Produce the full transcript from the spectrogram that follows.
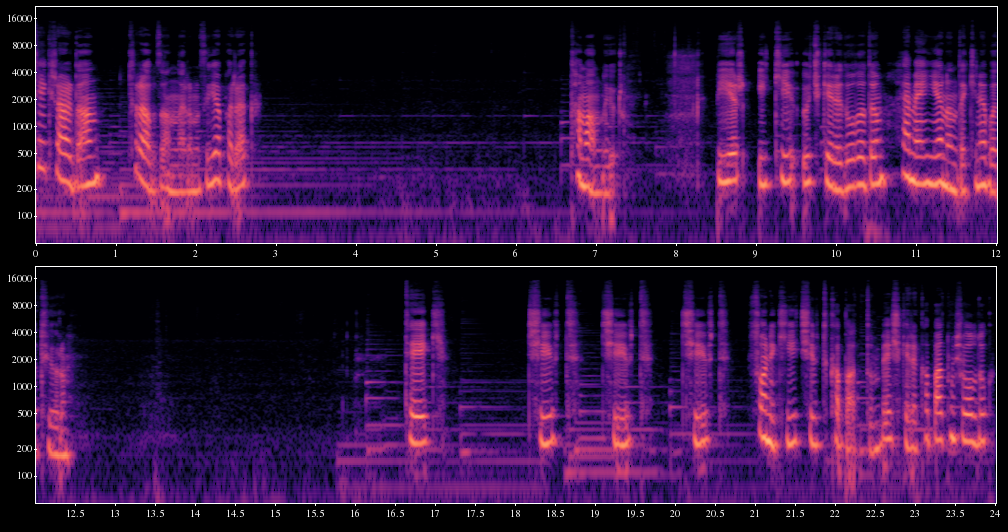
Tekrardan trabzanlarımızı yaparak tamamlıyorum. 1, 2, 3 kere doladım. Hemen yanındakine batıyorum. Tek çift, çift, çift. Son ikiyi çift kapattım. 5 kere kapatmış olduk.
